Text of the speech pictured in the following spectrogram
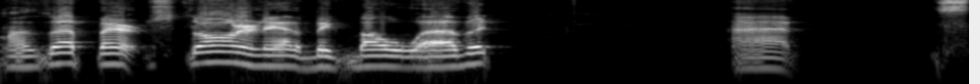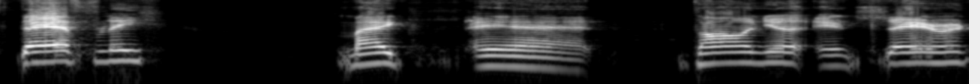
I was up there at Star and had a big bowl of it. Uh, Stephanie make and Tanya and Sharon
